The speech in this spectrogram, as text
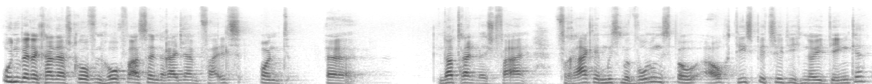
Unwetterkatastrophen, Hochwasser in Rheinland-Pfalz und äh, Nordrhein-Westfalen. Frage, muss man Wohnungsbau auch diesbezüglich neu denken?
